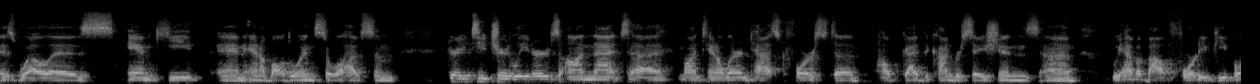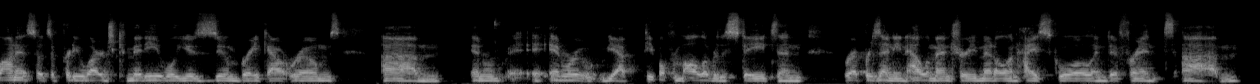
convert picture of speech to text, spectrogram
as well as Ann Keith and Anna Baldwin. So we'll have some great teacher leaders on that uh, Montana Learn Task Force to help guide the conversations. Um, we have about 40 people on it, so it's a pretty large committee. We'll use Zoom breakout rooms. Um, and and we're yeah people from all over the state and representing elementary middle and high school and different um,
